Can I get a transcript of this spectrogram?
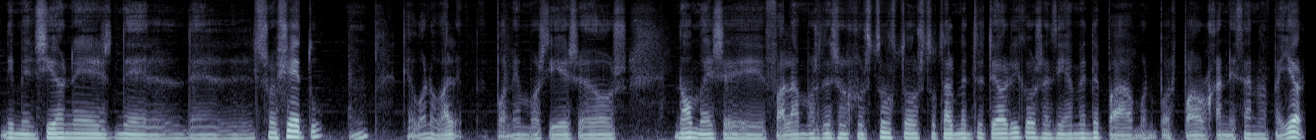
dimensiones del, del sujeto que bueno vale ponemos y esos nombres eh, falamos de esos constructos totalmente teóricos sencillamente para bueno pues para organizarnos mejor.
